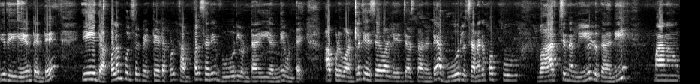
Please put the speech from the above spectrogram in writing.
ఇది ఏంటంటే ఈ దప్పలం పులుసులు పెట్టేటప్పుడు కంపల్సరీ బూర్లు ఉంటాయి ఇవన్నీ ఉంటాయి. అప్పుడు వంటలు చేసేవాళ్ళు ఏం చేస్తారంటే ఆ బూర్లు శనగపప్పు వార్చిన నీళ్ళు కానీ మనం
